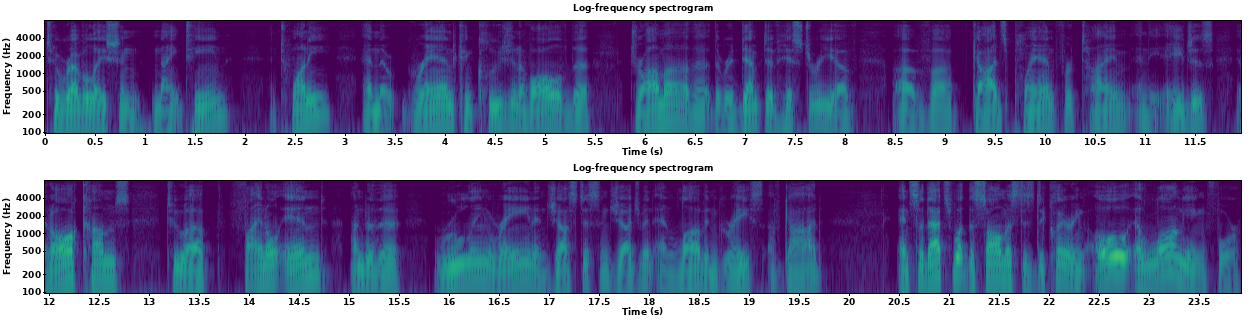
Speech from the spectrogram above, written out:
to Revelation 19 and 20 and the grand conclusion of all of the drama, the, the redemptive history of, of uh, God's plan for time and the ages. It all comes to a final end under the ruling reign and justice and judgment and love and grace of God. And so that's what the psalmist is declaring. Oh, a longing for,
